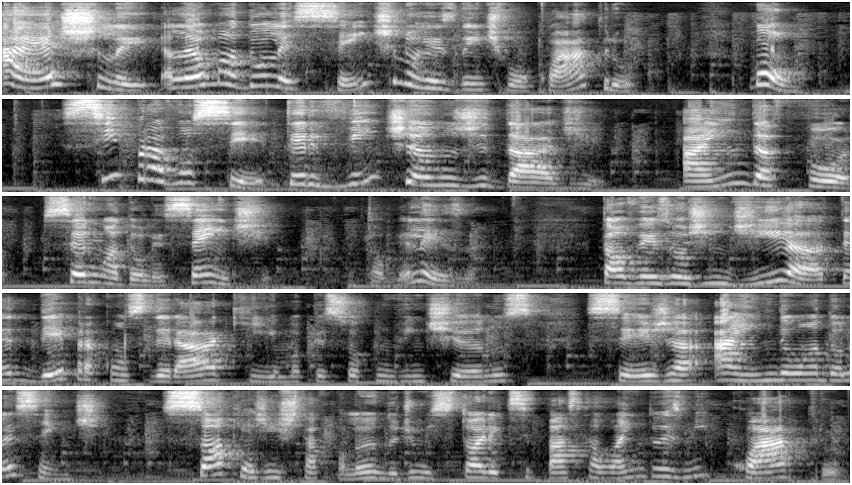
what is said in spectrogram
A Ashley, ela é uma adolescente no Resident Evil 4? Bom, se para você ter 20 anos de idade ainda for ser um adolescente, então beleza. Talvez hoje em dia até dê para considerar que uma pessoa com 20 anos seja ainda um adolescente. Só que a gente está falando de uma história que se passa lá em 2004.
